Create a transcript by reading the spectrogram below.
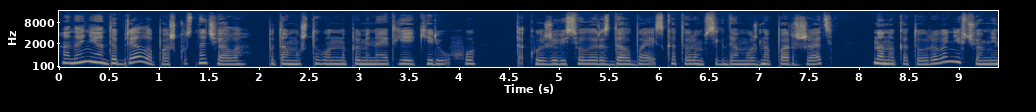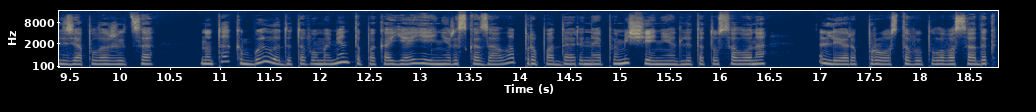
она не одобряла Пашку сначала, потому что он напоминает ей Кирюху, такой же веселый раздолбай, с которым всегда можно поржать, но на которого ни в чем нельзя положиться. Но так было до того момента, пока я ей не рассказала про подаренное помещение для тату-салона. Лера просто выпала в осадок.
